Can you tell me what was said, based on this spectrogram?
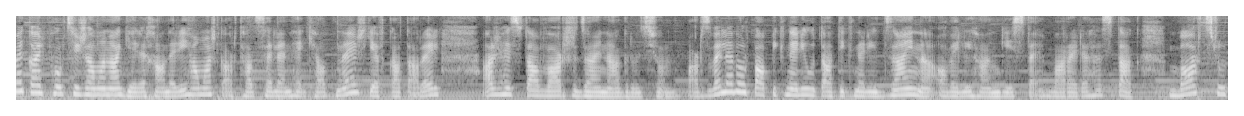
Մեկ այլ փորձի ժամանակ երեխաների համար կարդացել են հեքիաթներ եւ կատարել արհեստավարժ ձայնագրություն։ Պարզվել է, որ պապիկների ու տատիկների ձայնը ավելի հանգիստ է, բարերը հստակ, բարձր ու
